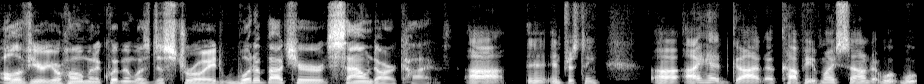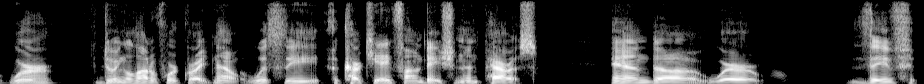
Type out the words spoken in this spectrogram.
all of your, your home and equipment was destroyed. What about your sound archives? Ah, interesting. Uh, I had got a copy of my sound. We're doing a lot of work right now with the Cartier Foundation in Paris, and uh, where they've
